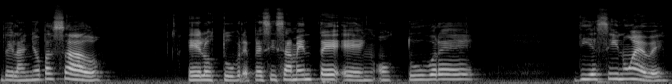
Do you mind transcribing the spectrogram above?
del año pasado, el octubre, precisamente en octubre 19,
